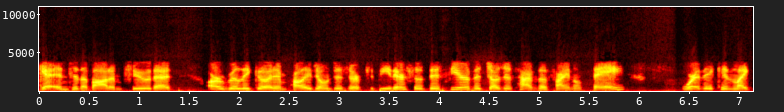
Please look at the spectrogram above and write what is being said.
get into the bottom two that are really good and probably don't deserve to be there. So this year the judges have the final say where they can like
